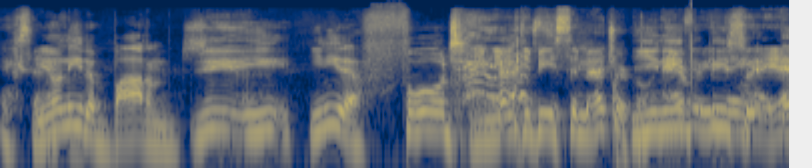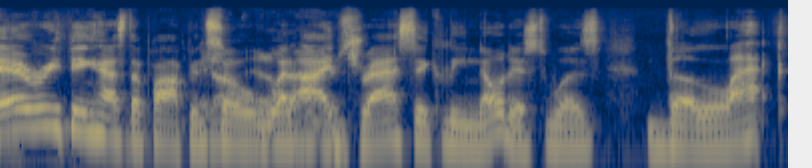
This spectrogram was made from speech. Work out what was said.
Exactly. You don't need a bottom. You, you, you need a full. Chest. You need to be symmetrical. You need to be. Everything- yeah. Everything has to pop. And so what I drastically noticed was the lack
